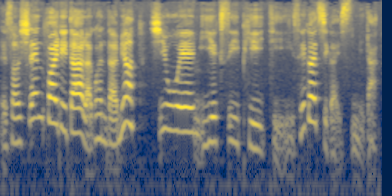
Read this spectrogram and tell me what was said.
그래서 실행 파일이다 라고 한다면 com, exe, bat 세 가지가 있습니다.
